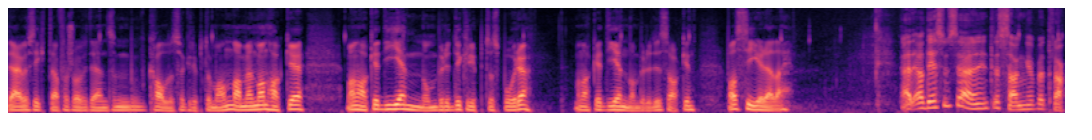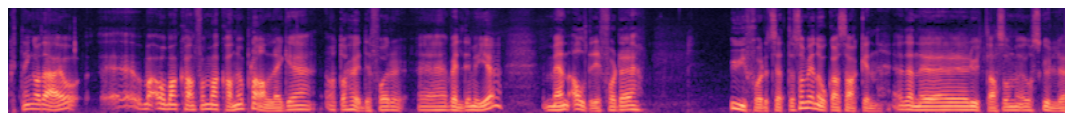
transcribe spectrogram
det er jo sikta for så vidt en som kalles for kryptomannen, da, men man har ikke, man har ikke et gjennombrudd i kryptosporet. Man har ikke et gjennombrudd i saken. Hva sier det deg? Ja, Det syns jeg er en interessant betraktning. og det er jo, eh, og man kan, man kan jo planlegge og ta høyde for eh, veldig mye, men aldri for det uforutsette, som i Noka-saken. Denne ruta som jo skulle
